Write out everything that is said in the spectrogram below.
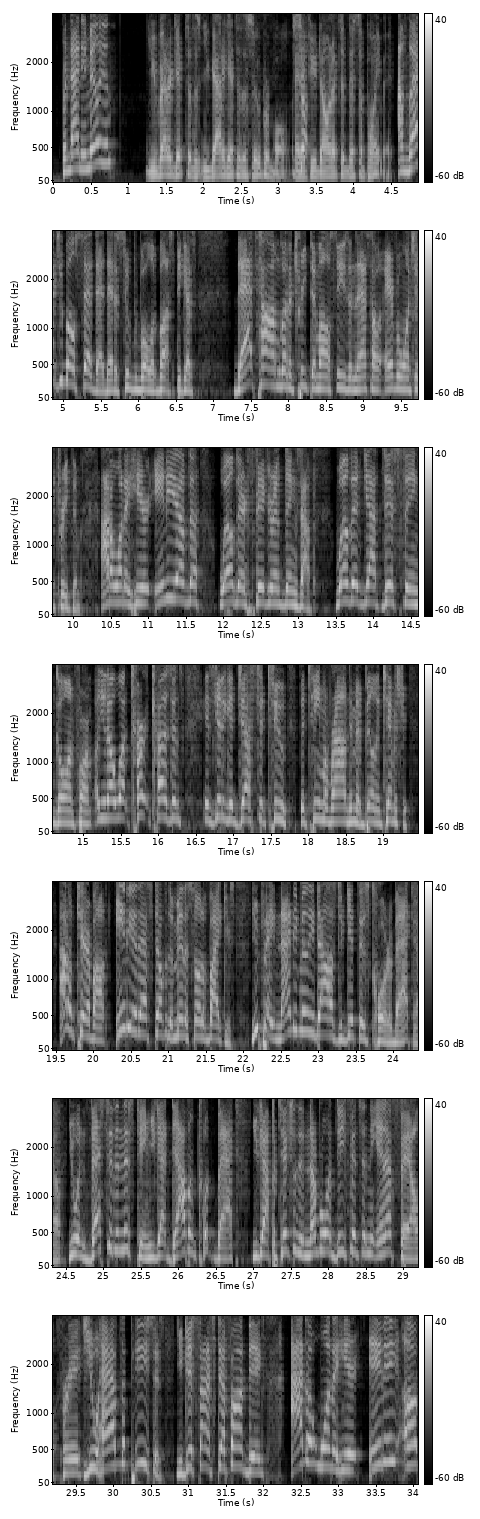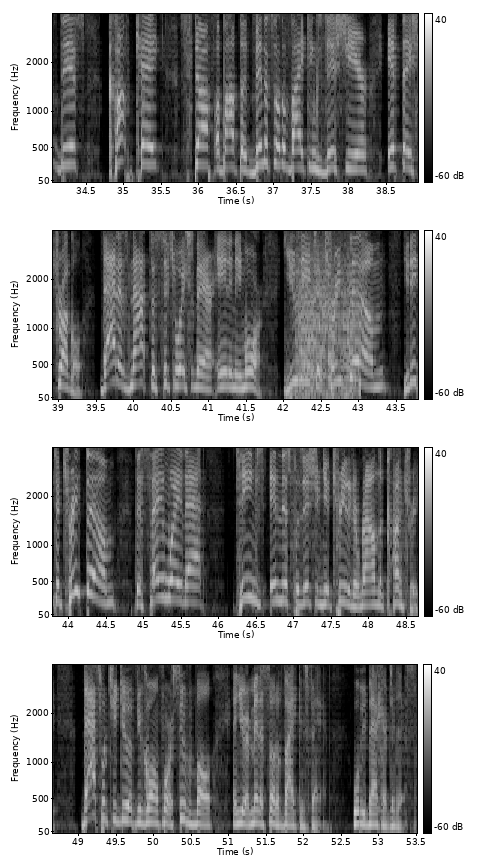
for 90 million. you better get to the you got to get to the Super Bowl. And So- if you don't, it's a disappointment. I'm glad you both said that, that is Super Bowl or bust, because that's how I'm going to treat them all season. And that's how everyone should treat them. I don't want to hear any of the, well, they're figuring things out. Well, they've got this thing going for them. Oh, you know what? Kirk Cousins is getting adjusted to the team around him and building chemistry. I don't care about any of that stuff with the Minnesota Vikings. You paid $90 million to get this quarterback. Yep. You invested in this team. You got Dalvin Cook back. You got potentially the number one defense in the NFL. Preach. You have the pieces. You just signed Stefon Diggs. I don't want to hear any of this cupcake stuff about the Minnesota Vikings this year if they struggle. That is not the situation they are in anymore. You need to treat them, you need to treat them the same way that teams in this position get treated around the country. That's what you do if you're going for a Super Bowl and you're a Minnesota Vikings fan. We'll be back after this.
